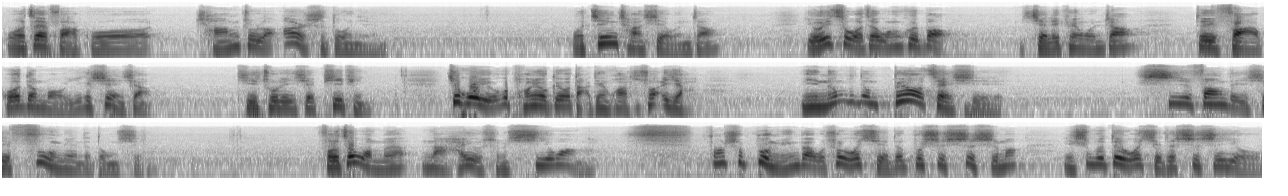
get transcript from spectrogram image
我在法国常住了二十多年，我经常写文章。有一次我在《文汇报》写了一篇文章。对法国的某一个现象提出了一些批评，结果有个朋友给我打电话，他说：“哎呀，你能不能不要再写西方的一些负面的东西了？否则我们哪还有什么希望啊？”当时不明白，我说：“我写的不是事实吗？你是不是对我写的事实有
